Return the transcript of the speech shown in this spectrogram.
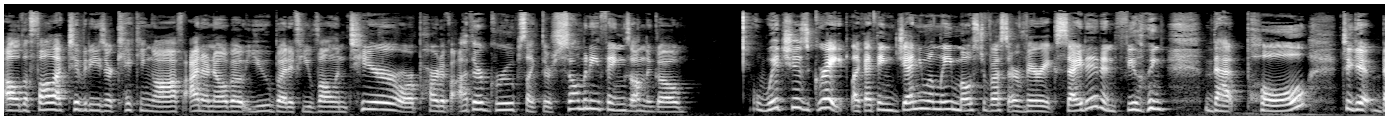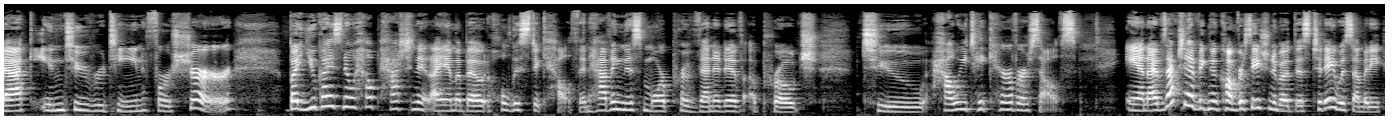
all the fall activities are kicking off. I don't know about you, but if you volunteer or part of other groups, like there's so many things on the go which is great. Like, I think genuinely most of us are very excited and feeling that pull to get back into routine for sure. But you guys know how passionate I am about holistic health and having this more preventative approach to how we take care of ourselves. And I was actually having a conversation about this today with somebody.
